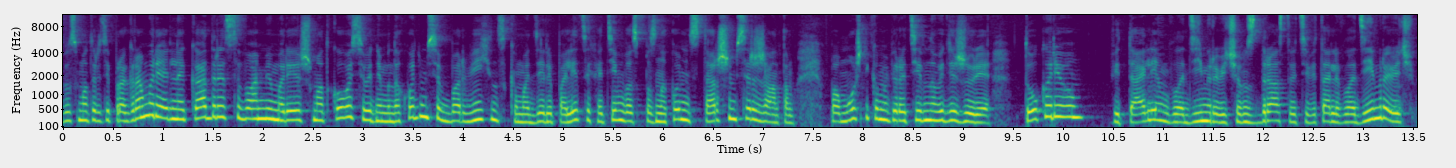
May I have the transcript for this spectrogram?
вы смотрите программу «Реальные кадры». С вами Мария Шматкова. Сегодня мы находимся в Барвихинском отделе полиции. Хотим вас познакомить с старшим сержантом, помощником оперативного дежурия Токаревым Виталием Владимировичем. Здравствуйте, Виталий Владимирович.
